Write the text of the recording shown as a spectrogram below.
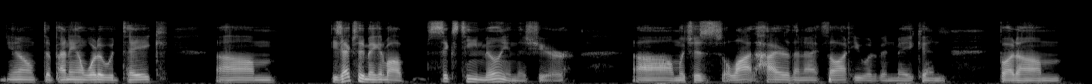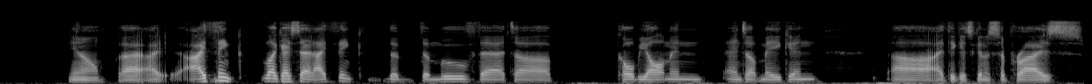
you know depending on what it would take. Um, he's actually making about 16 million this year, um, which is a lot higher than I thought he would have been making. But um, you know, I I think, like I said, I think the the move that uh, Koby Altman ends up making. Uh, I think it's going to surprise.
